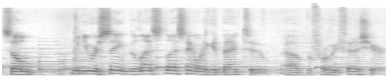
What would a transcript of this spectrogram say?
So, when you were saying the last last thing I want to get back to uh, before we finish here,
